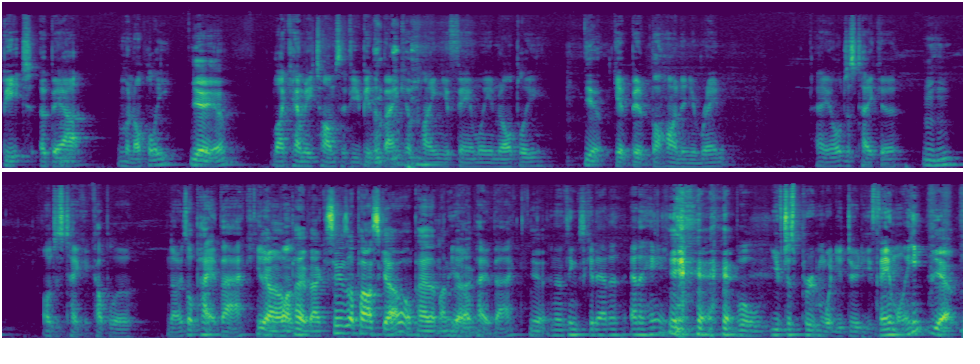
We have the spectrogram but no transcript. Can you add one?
bit about Monopoly. Yeah, yeah. Like, how many times have you been a banker playing your family in Monopoly? Yeah. Get a bit behind in your rent. Hey, I'll just take a, Mm-hmm. will just take a couple of notes. I'll pay it back. you Yeah, know, I'll one- pay back. As soon as I pass go, I'll pay that money Yeah, I'll pay it back. Yeah. And then things get out of out of hand. Yeah. Well, you've just proven what you do to your family. yeah.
